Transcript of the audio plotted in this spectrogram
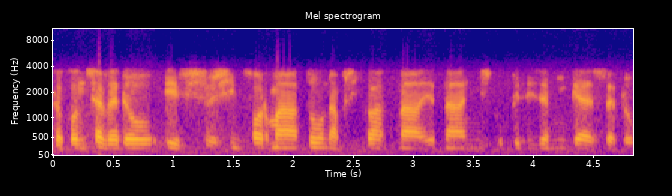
dokonce vedou i v širším formátu, například na jednání skupiny zemí G7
